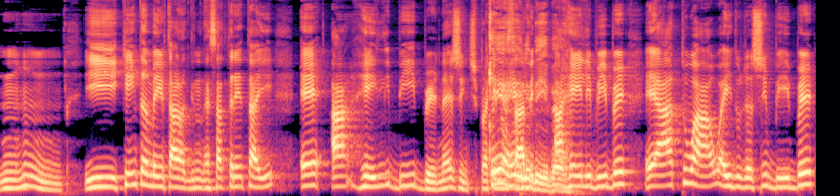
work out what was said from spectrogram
Uhum. E quem também tá nessa treta aí é a Hailey Bieber, né, gente? Pra quem, Quem não é sabe, Hailey Bieber? a Hailey Bieber é a atual aí do Justin Bieber.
